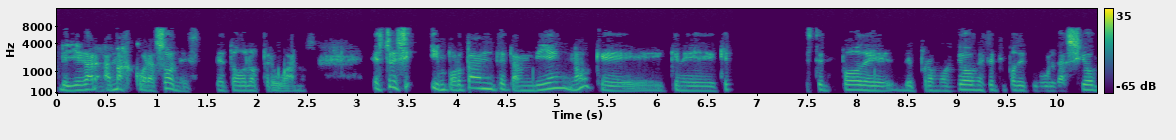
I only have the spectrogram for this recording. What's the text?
de llegar a más corazones de todos los peruanos. Esto es importante también, ¿no? Que, este tipo de, promoción, este tipo de divulgación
